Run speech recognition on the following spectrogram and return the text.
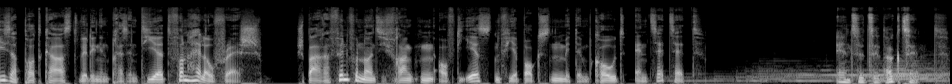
Dieser Podcast wird Ihnen präsentiert von HelloFresh. Spare 95 Franken auf die ersten vier Boxen mit dem Code NZZ. NZZ Akzent.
